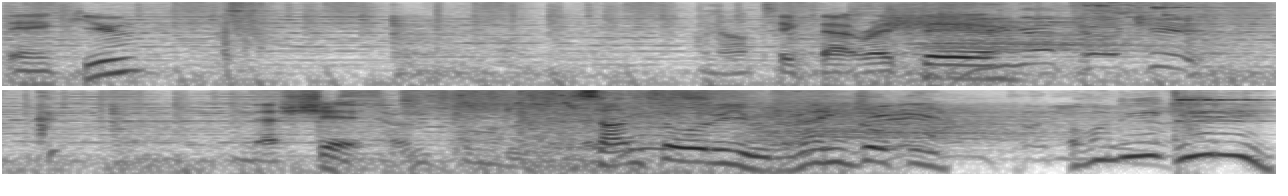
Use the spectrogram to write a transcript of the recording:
Thank you. And I'll take that right there. And that shit. Santoryu Rengoku Onigiri.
